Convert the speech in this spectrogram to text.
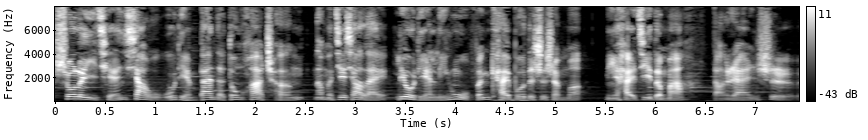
说了以前下午五点半的动画城，那么接下来六点零五分开播的是什么？你还记得吗？当然是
